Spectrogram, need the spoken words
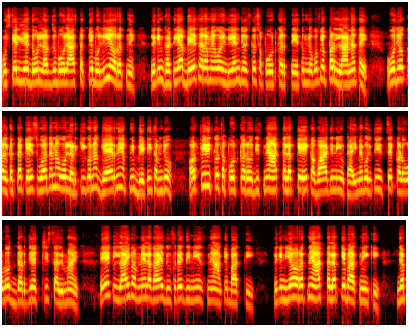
उसके लिए दो लफ्ज़ बोल, आज तक के बोली है औरत ने। लेकिन घटिया, बेसरम है वो इंडियन जो इसको सपोर्ट करते हैं। तुम लोगों के ऊपर लानत है। वो जो कलकत्ता केस हुआ था ना, वो लड़की को ना गैर नहीं, अपनी बेटी समझो और फिर इसको सपोर्ट करो, जिसने आज तलक के एक आवाज़ नहीं उठाई। मैं बोलती हूँ, इससे करोड़ों दर्जे अच्छी सलमा है। एक लाइव हमने लगाए, दूसरे दिन ही उसने आके बात की। लेकिन यह औरत ने आज तलक के बात नहीं की। जब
